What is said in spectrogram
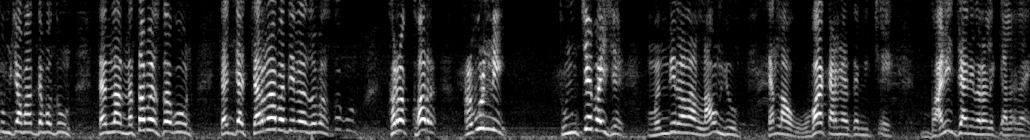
तुमच्या माध्यमातून त्यांना नतमस्तक होऊन त्यांच्या चरणामध्ये नतमस्तक होऊन खरोखर प्रभूंनी तुमचे पैसे मंदिराला लावून घेऊन त्यांना उभा करण्याचा निश्चय बावीस जानेवारीला केलेला आहे.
